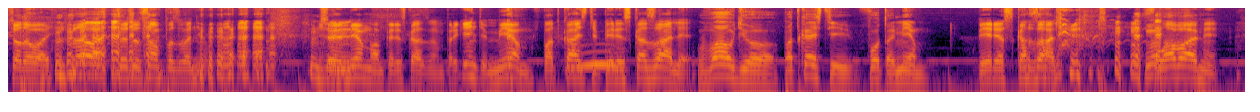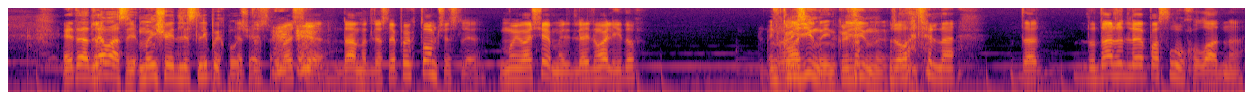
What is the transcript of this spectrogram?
Все, давай. Давай. Ты же сам позвонил. Еще мем вам пересказываем. Прикиньте, мем в подкасте пересказали. В аудио подкасте фото мем. Пересказали. Словами. Это для вас. Мы еще и для слепых, Это получается. вообще, да, мы для слепых в том числе. Мы вообще, мы для инвалидов. Инклюзивно, инклюзивно. Желательно, да, ну даже для послуху, ладно.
